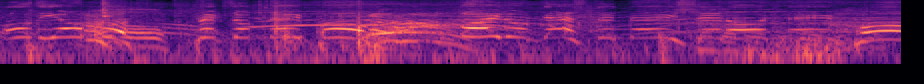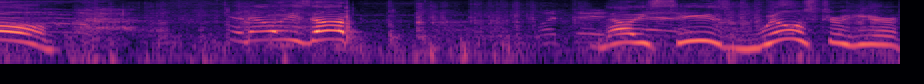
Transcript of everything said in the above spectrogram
Oh, the Alpha picks up Napalm. Final destination on Napalm. And now he's up. Now he sees Wilster here.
